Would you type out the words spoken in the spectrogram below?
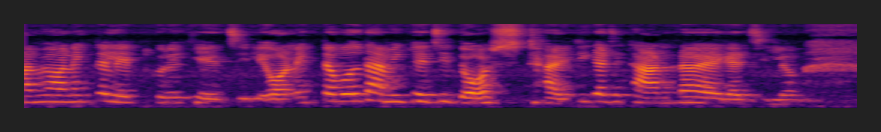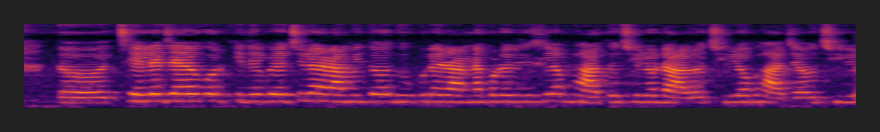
আমি অনেকটা লেট করে খেয়েছি। অনেকটা বলতে আমি খেয়েছি দশটায়, ঠিক আছে? ঠান্ডা হয়ে গেছিল। তো ছেলে যাই হোক, ওর খিদে পেয়েছিলো। আর আমি তো দুপুরে রান্না করে দিয়েছিলাম। ভাতও ছিল, ডালও ছিল, ভাজাও ছিল।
